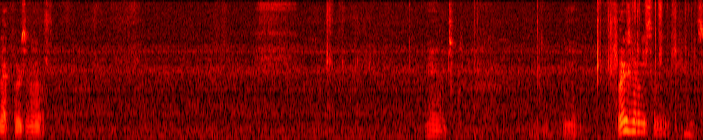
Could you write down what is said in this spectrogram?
That person out. Yeah, it's yeah. There's gonna be so many cats.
